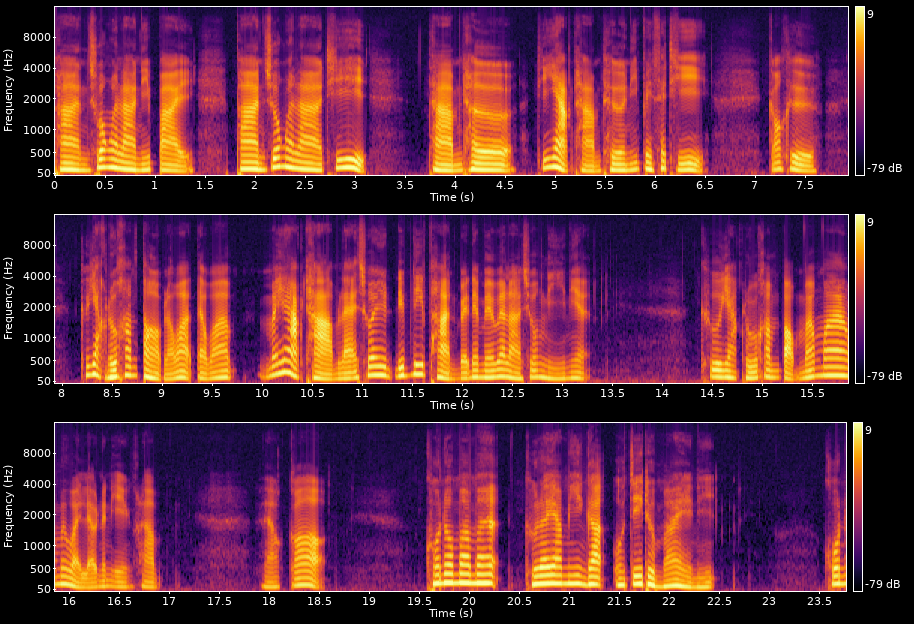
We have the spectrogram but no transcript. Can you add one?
ผ่านช่วงเวลานี้ไป ผ่านช่วงเวลาที่ถามเธอที่อยากถามเธอนี้ไปสักทีก็คือ คือยากรู้คำตอบแล้วอะแต่ว่าไม่อยากถามและช่วยรีบๆผ่านไปได้ไหมเวลาช่วงนี้เนี่ย คืออยากรู้คำตอบมากๆ ไม่ไหวแล้วนั่นเองครับ แล้วก็โคโนมามะคุรายามิกะโอจิหรุไม่นิโคโน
